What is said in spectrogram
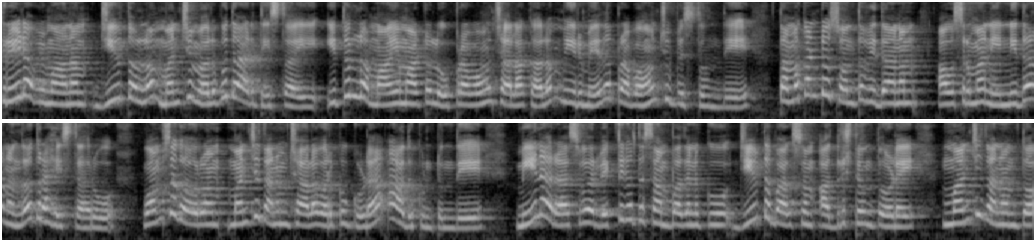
క్రీడాభిమానం జీవితంలో మంచి మలుపు దారితీస్తాయి ఇతరుల మాయమాటలు ప్రభావం చాలా కాలం వీరి మీద ప్రభావం చూపిస్తుంది. తమకంటూ సొంత విధానం అవసరమని నిదానంగా గ్రహిస్తారు. వంశగౌరవం మంచితనం చాలా వరకు కూడా ఆదుకుంటుంది. మీన వారి వ్యక్తిగత సంపాదనకు జీవిత భాగస్వం అదృష్టం తోడై మంచితనంతో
